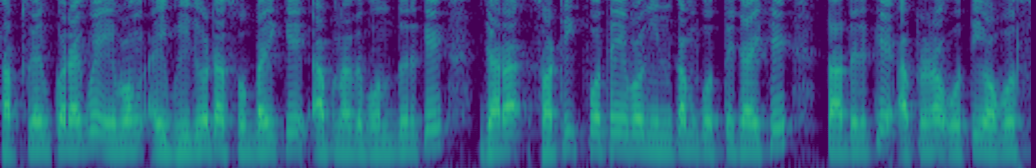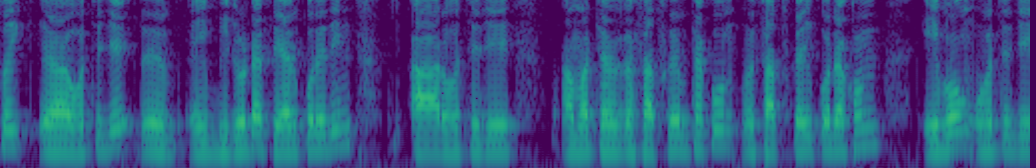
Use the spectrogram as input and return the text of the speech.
সাবস্ক্রাইব করে রাখবে এবং এই ভিডিওটা সবাইকে, আপনাদের বন্ধুদেরকে, যারা সঠিক পথে এবং ইনকাম করতে চাইছে, তাদেরকে আপনারা অতি অবশ্যই হচ্ছে যে এই ভিডিওটা শেয়ার করে দিন। আর হচ্ছে যে, আমার চ্যানেলটা সাবস্ক্রাইব থাকুন সাবস্ক্রাইব করে রাখুন এবং হচ্ছে যে,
